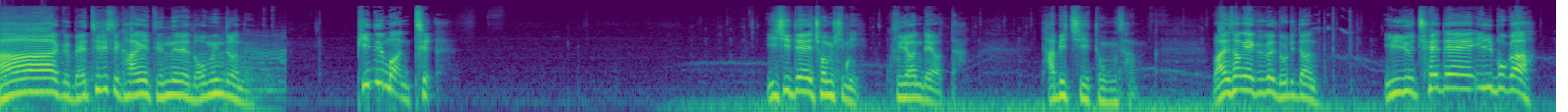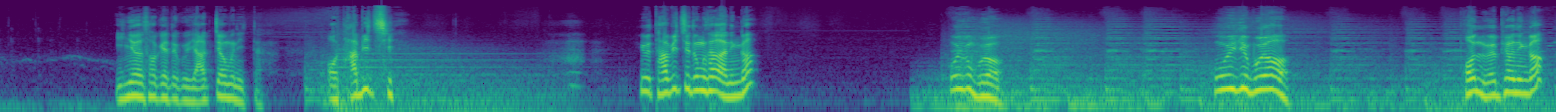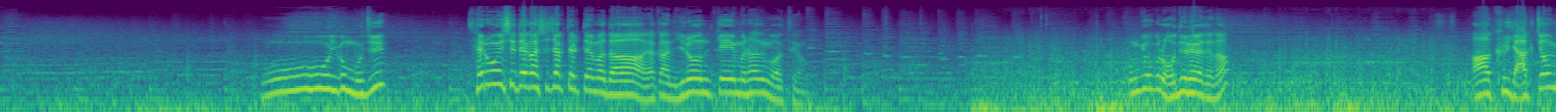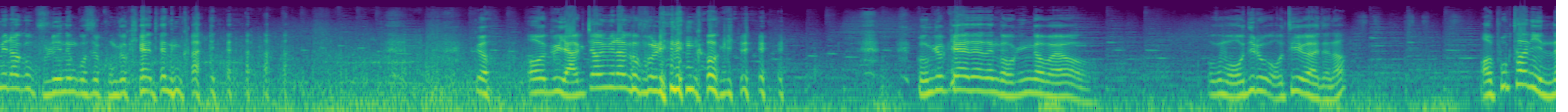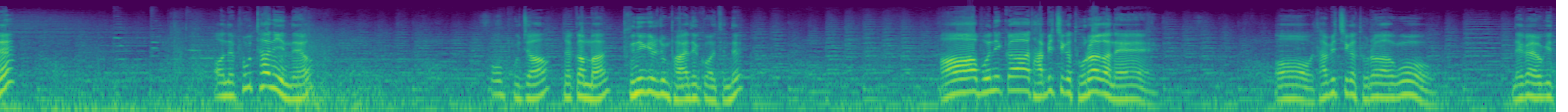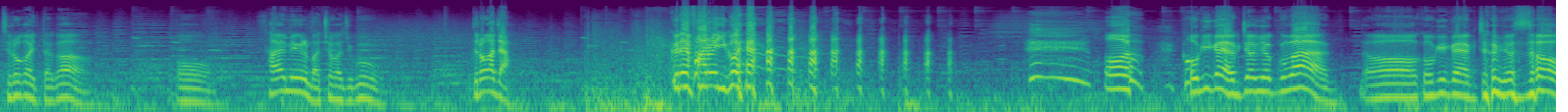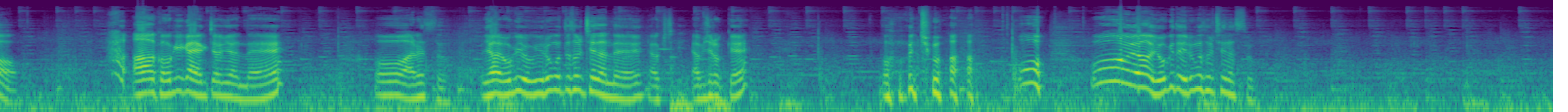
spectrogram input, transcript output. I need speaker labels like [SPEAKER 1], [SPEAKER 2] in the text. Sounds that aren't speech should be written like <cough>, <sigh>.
[SPEAKER 1] 아, 그 매트리스 강의 듣느라 너무 힘들었네. 피드먼트. 이 시대의 정신이 구현되었다. 다비치 동상. 완성의 극을 노리던 인류 최대 일보가 이 녀석에 대고 약점은 있다. 어, 다비치. 이거 다비치 동상 아닌가? 어, 이건 뭐야? 어, 이게 뭐야? 번 외편인가? 오, 이건 뭐지? 새로운 시대가 시작될 때마다 약간 이런 게임을 하는 것 같아요. 공격을 어디를 해야 되나? 아, 그 약점이라고 불리는 곳을 공격해야 되는 거 아니야? <laughs> 그, 어, 그 약점이라고 불리는 거기를 <laughs> 공격해야 되는 거긴가봐요. 어, 그럼 어디로, 어떻게 가야 되나? 아, 폭탄이 있네? 어, 네, 폭탄이 있네요? 어, 보자. 잠깐만. 분위기를 좀 봐야 될 것 같은데? 아, 보니까 다비치가 돌아가네. 어, 다비치가 돌아가고, 내가 여기 들어가 있다가, 어, 타이밍을 맞춰가지고, 들어가자! 그래, 바로 이거야! <laughs> 어, 거기가 약점이었구만. 어, 거기가 약점이었어. 아, 거기가 약점이었네. 어, 알았어. 야, 여기, 이런 것도 설치해놨네. 역시, 얌시럽게. 어, <laughs> 좋아. 오! 오, 야, 여기다 이런 거 설치해놨어.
